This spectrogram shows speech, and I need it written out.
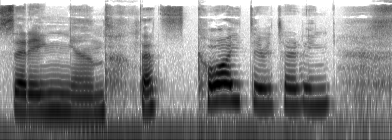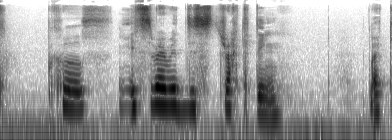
setting and that's quite irritating because it's very distracting. Like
